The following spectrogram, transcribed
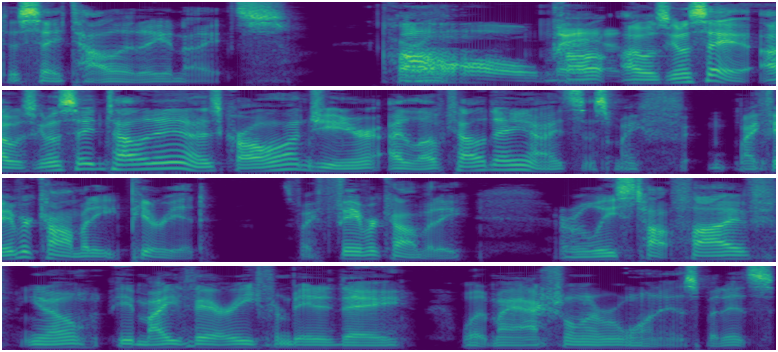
to say Talladega Nights. Carl, Oh Carl man, I was gonna say it. I was gonna say Talladega Nights. Carl Hunt Jr. I love Talladega Nights. It's my my favorite comedy. Period. It's my favorite comedy. I release top five. You know, it might vary from day to day what my actual number one is, but it's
